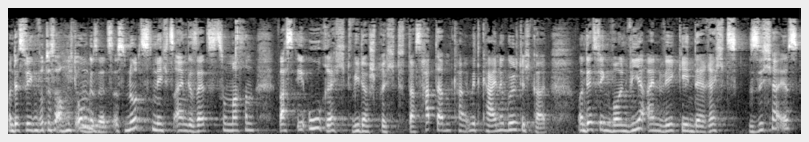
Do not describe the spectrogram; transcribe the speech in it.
Und deswegen wird es auch nicht umgesetzt. Es nutzt nichts, ein Gesetz zu machen, was EU-Recht widerspricht. Das hat damit keine Gültigkeit. Und deswegen wollen wir einen Weg gehen, der rechtssicher ist.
